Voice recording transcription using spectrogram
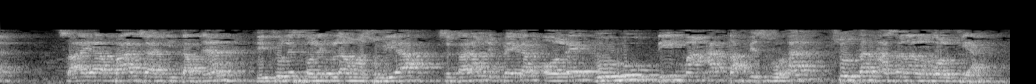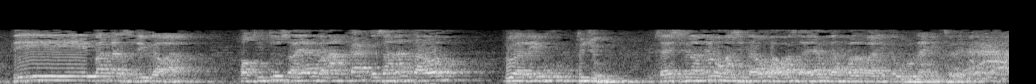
Saya baca kitabnya ditulis oleh ulama Suriah sekarang dipegang oleh guru di Mahat Tahfiz Quran Sultan Hasan Al-Bolkiah di Bandar Sedigawan. Waktu itu saya berangkat ke sana tahun 2007. Saya sebenarnya mau kasih tahu bahwa saya sudah balik ke Brunei. Mau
